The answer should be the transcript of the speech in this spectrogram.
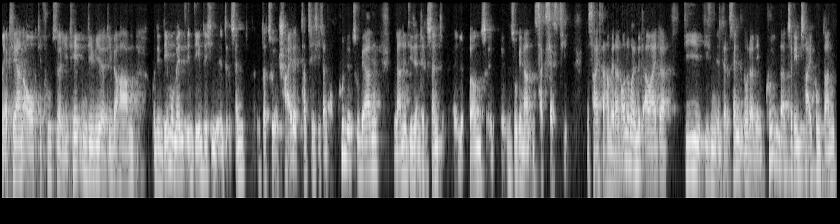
erklären auch die Funktionalitäten, die wir, die wir haben. Und in dem Moment, in dem sich ein Interessent dazu entscheidet, tatsächlich dann auch Kunde zu werden, landet dieser Interessent bei uns im sogenannten Success-Team. Das heißt, da haben wir dann auch nochmal Mitarbeiter, die diesen Interessenten oder den Kunden dann zu dem Zeitpunkt dann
